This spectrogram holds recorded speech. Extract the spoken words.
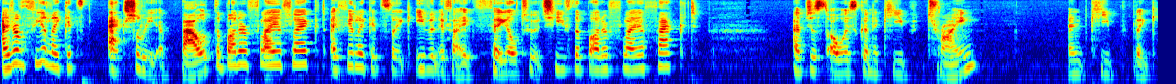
I don't feel like it's actually about the butterfly effect. I feel like it's like even if I fail to achieve the butterfly effect, I'm just always gonna keep trying and keep like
